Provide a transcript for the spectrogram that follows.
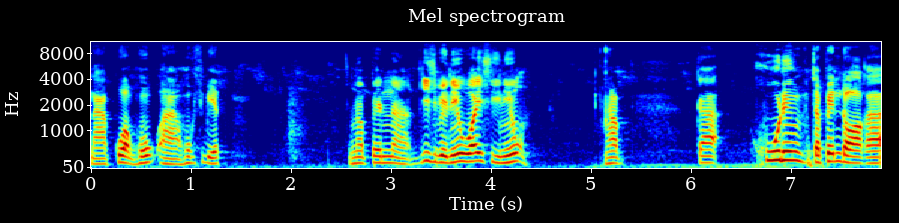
หนากว้างหกอ่าหกสิบเอ็ดนะครับเป็นอ่า21นิ้วไว้4นิ้วนะครับกะคู่หนึ่งจะเป็นดอกอะ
